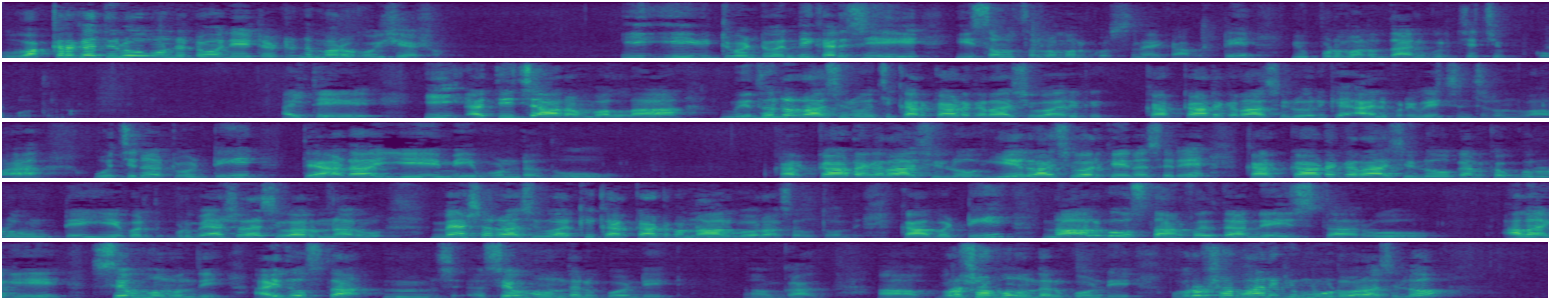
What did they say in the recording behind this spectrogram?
వక్రగతిలో ఉండటం అనేటటువంటి మరొక విశేషం. ఈ ఈ ఇటువంటివన్నీ కలిసి ఈ సంవత్సరంలో మనకు వస్తున్నాయి కాబట్టి ఇప్పుడు మనం దాని గురించే చెప్పుకోబోతున్నాం. అయితే ఈ అతిచారం వల్ల మిథున రాశి నుంచి కర్కాటక రాశి వారికి కర్కాటక రాశిలోనికి ఆయన ప్రవేశించడం ద్వారా వచ్చినటువంటి తేడా ఏమీ ఉండదు. కర్కాటక రాశిలో ఏ రాశి వారికైనా సరే కర్కాటక రాశిలో కనుక గురుడు ఉంటే ఏ ఫలితం ఇప్పుడు మేషరాశి వారు ఉన్నారు. మేషరాశి వారికి కర్కాటకం నాలుగో రాశి అవుతుంది. కాబట్టి నాలుగో స్థాన ఫలితాన్ని ఇస్తారు. అలాగే సింహం ఉంది. ఐదో స్థా సింహం ఉందనుకోండి కాదు వృషభం ఉందనుకోండి వృషభానికి మూడో రాశిలో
